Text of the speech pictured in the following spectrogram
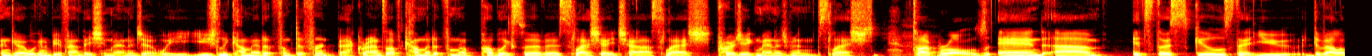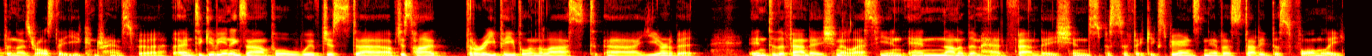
and go, we're going to be a foundation manager. We usually come at it from different backgrounds. I've come at it from a public service slash HR slash project management slash type roles. And um, it's those skills that you develop in those roles that you can transfer. And to give you an example, we've just uh, I've just hired three people in the last uh, year and a bit into the foundation at Atlassian, and none of them had foundation specific experience, never studied this formally.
